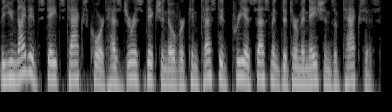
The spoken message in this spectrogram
The United States Tax Court has jurisdiction over contested pre-assessment determinations of taxes.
